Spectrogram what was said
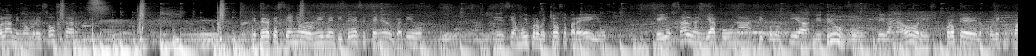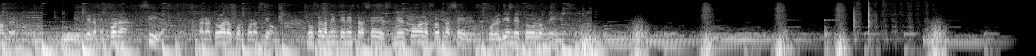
Hola, mi nombre es Oscar. Espero que este año 2023, este año educativo, eh, sea muy provechoso para ellos, que ellos salgan ya con una psicología de triunfo, de ganadores, propia de los colegios PAMER, que la mejora siga para toda la corporación, no solamente en estas sedes, sino en todas las otras sedes, por el bien de todos los niños.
